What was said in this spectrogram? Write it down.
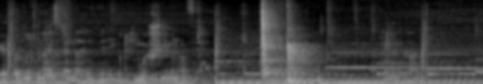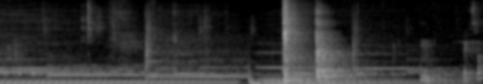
Jetzt ich den Eisbären da hinten, den ich wirklich nur schemenhaft erkennen kann. Hm, Sechser?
